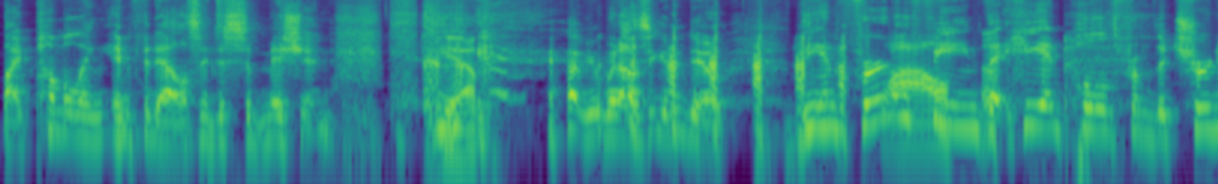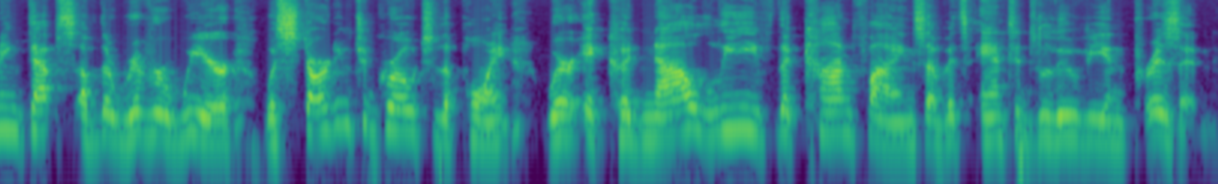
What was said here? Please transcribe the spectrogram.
by pummeling infidels into submission, Yeah. I mean, what else are you going to do? The infernal Wow. fiend that he had pulled from the churning depths of the River Wear was starting to grow to the point where it could now leave the confines of its antediluvian prison,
